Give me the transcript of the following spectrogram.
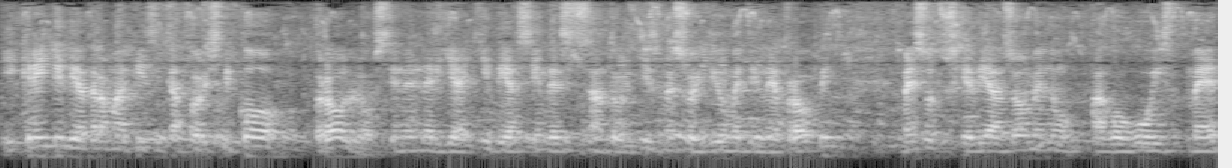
η Κρήτη διαδραματίζει καθοριστικό ρόλο στην ενεργειακή διασύνδεση της Ανατολικής Μεσογείου με την Ευρώπη μέσω του σχεδιαζόμενου αγωγού EastMed,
